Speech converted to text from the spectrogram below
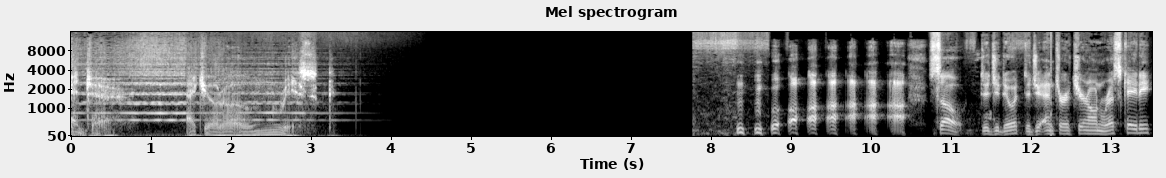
Enter at your own risk. so, did you do it? Did you enter at your own risk, KD?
